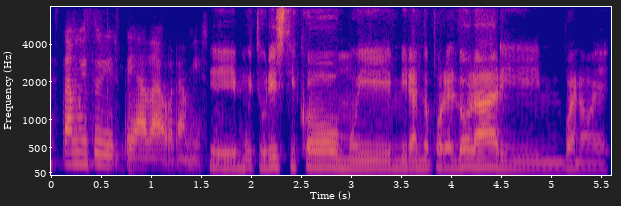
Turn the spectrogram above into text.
Está muy turisteada ahora mismo. sí, muy turístico, muy mirando por el dólar y bueno, eh,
